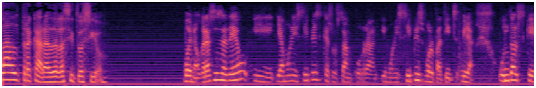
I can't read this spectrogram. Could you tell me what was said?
l'altra cara de la situació? Bueno, gràcies a Déu i hi ha municipis que s'ho estan currant i municipis molt petits. Mira, un dels que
